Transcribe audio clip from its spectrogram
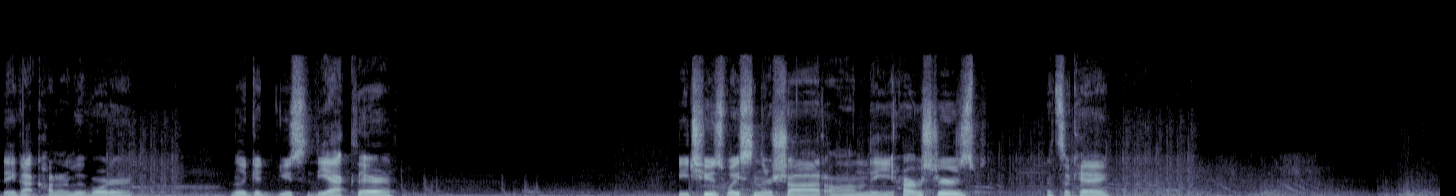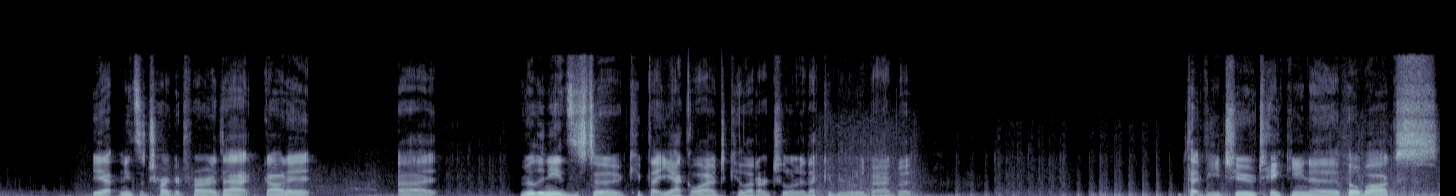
They got caught on a move order. Really good use of the yak there. V2's wasting their shot on the harvesters. That's okay. Yep, needs a target fire that. Got it. Uh, really needs to keep that yak alive to kill that artillery. That could be really bad, but... That V2 taking a pillbox.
